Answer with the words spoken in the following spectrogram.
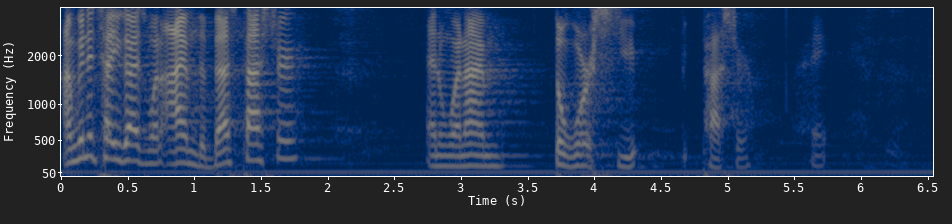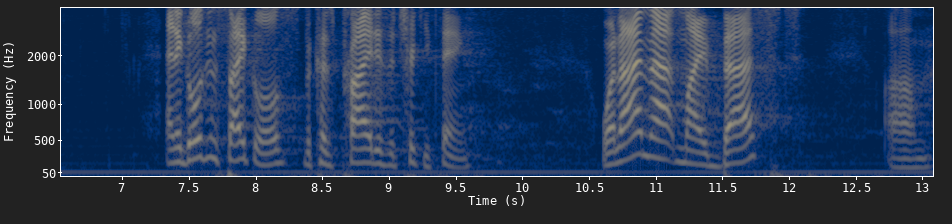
I'm going to tell you guys when I'm the best pastor and when I'm the worst pastor. Right? And it goes in cycles because pride is a tricky thing. When I'm at my best, um,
